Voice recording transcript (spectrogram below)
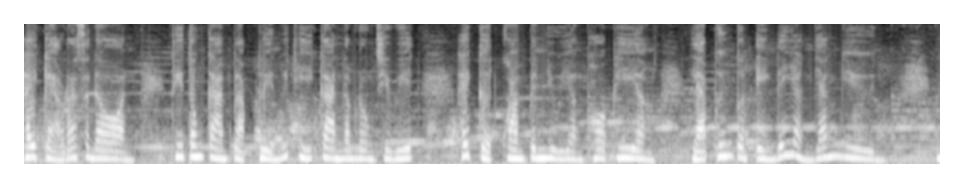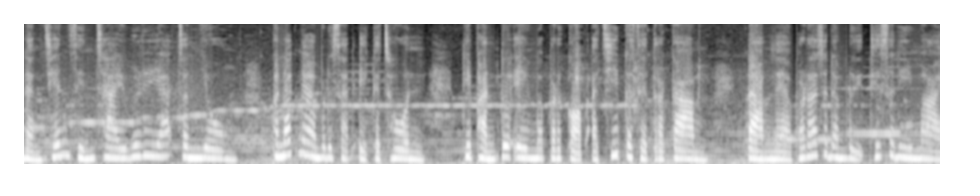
ให้แก่รัษฎร ที่ต้องการปรับเปลี่ยนวิธีการดำรงชีวิต ให้เกิดความเป็นอยู่อย่างพอเพียง และพึ่งตนเองได้อย่างยั่งยืน ดังเช่น สินชัยวิริยะจันยง พนักงานบริษัทเอกชน ที่ผันตัวเองมาประกอบอาชีพเกษตรกรรม ตามแนวพระราชดำริทฤษฎีใหม่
